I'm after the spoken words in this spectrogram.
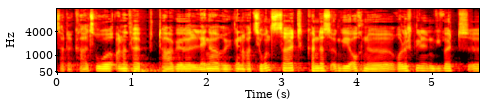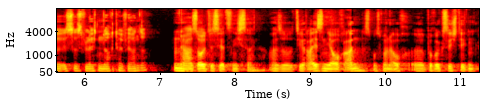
Jetzt hatte Karlsruhe anderthalb Tage längere Regenerationszeit. Kann das irgendwie auch eine Rolle spielen? Inwieweit äh, ist das vielleicht ein Nachteil für Hansa? Ja, sollte es jetzt nicht sein. Also sie reisen ja auch an, das muss man auch äh, berücksichtigen.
